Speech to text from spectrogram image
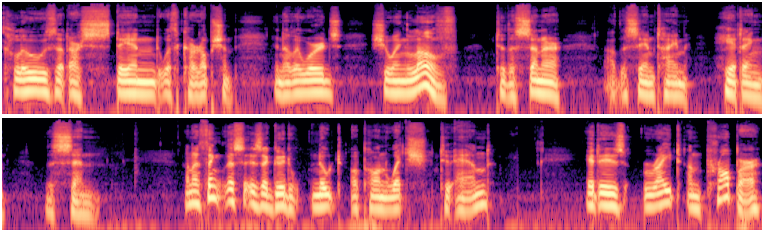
clothes that are stained with corruption. In other words, showing love to the sinner at the same time hating the sin. And I think this is a good note upon which to end. It is right and proper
